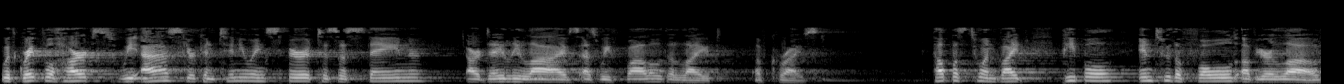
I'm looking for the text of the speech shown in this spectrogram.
With grateful hearts, we ask your continuing spirit to sustain our daily lives as we follow the light of Christ. Help us to invite people into the fold of your love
